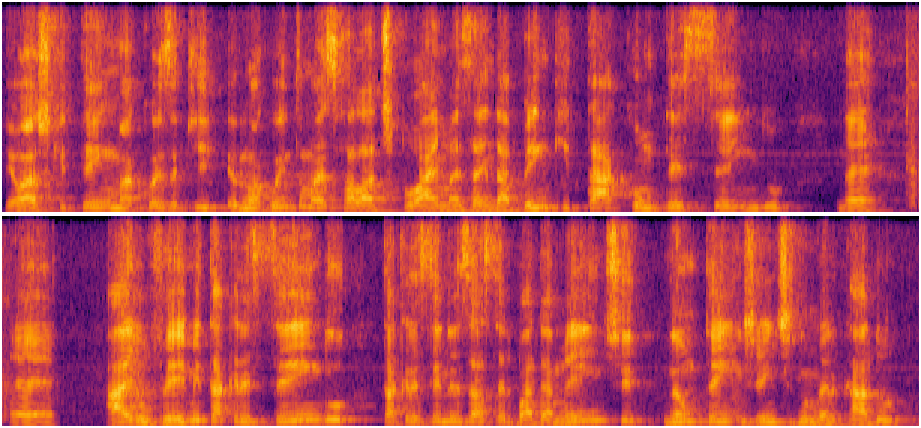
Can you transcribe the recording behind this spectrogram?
Eu acho que tem uma coisa que eu não aguento mais falar, tipo, ai, mas ainda bem que está acontecendo, né? É, ai, o VM está crescendo, está crescendo exacerbadamente, não tem gente no mercado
